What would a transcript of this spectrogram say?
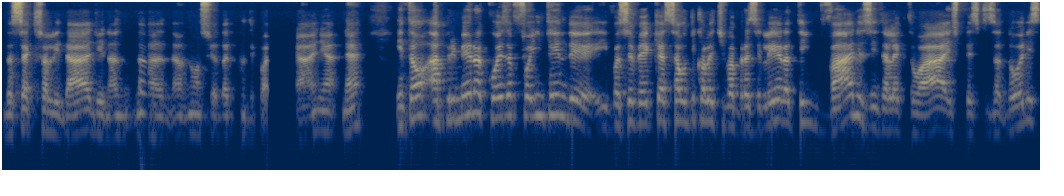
da sexualidade na, na, na sociedade contemporânea né? Então, a primeira coisa foi entender, e você vê que a saúde coletiva brasileira tem vários intelectuais, pesquisadores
